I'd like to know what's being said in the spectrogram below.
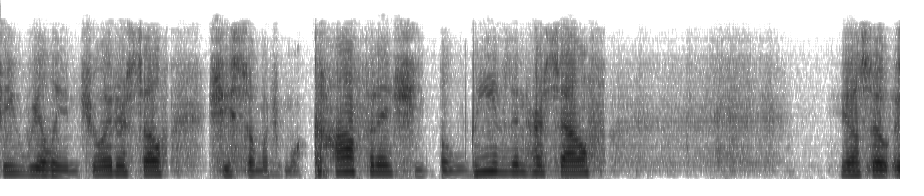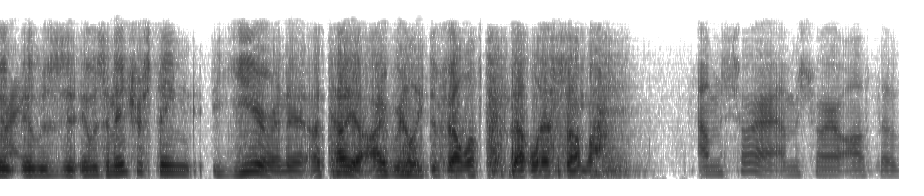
she really enjoyed herself. She's so much more confident. She believes in herself. You know, so it, it was it was an interesting year, and I tell you, I really developed that last summer. I'm sure. I'm sure also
